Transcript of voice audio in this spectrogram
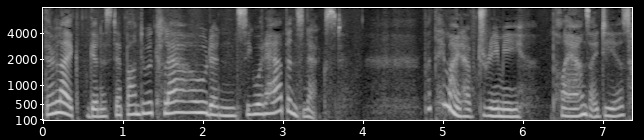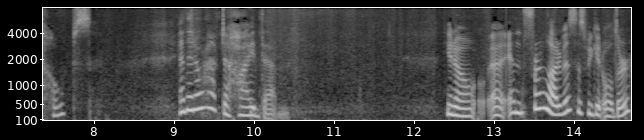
They're like, gonna step onto a cloud and see what happens next. But they might have dreamy plans, ideas, hopes and they don't have to hide them. You know, uh, and for a lot of us as we get older,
